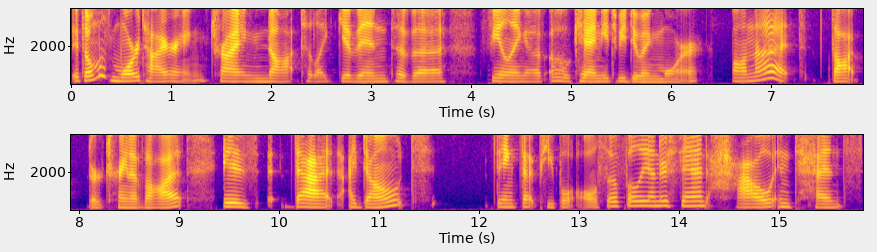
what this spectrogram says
it's almost more tiring trying not to like give in to the feeling of oh, okay i need to be doing more on that thought or train of thought is that I don't think that people also fully understand how intense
